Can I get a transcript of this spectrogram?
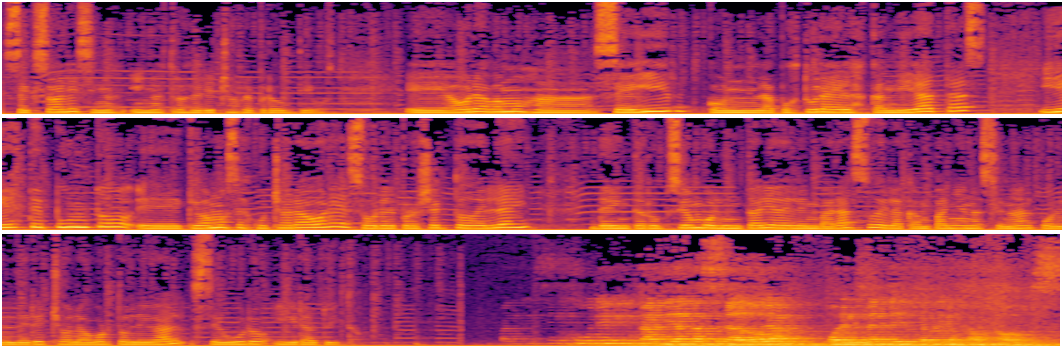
sexuales y nuestros derechos reproductivos. Eh, ahora vamos a seguir con la postura de las candidatas y este punto eh, que vamos a escuchar ahora es sobre el proyecto de ley de interrupción voluntaria del embarazo de la campaña nacional por el derecho al aborto legal, seguro y gratuito. Jure, candidata senadora por el Frente de Izquierda y los Trabajadores.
